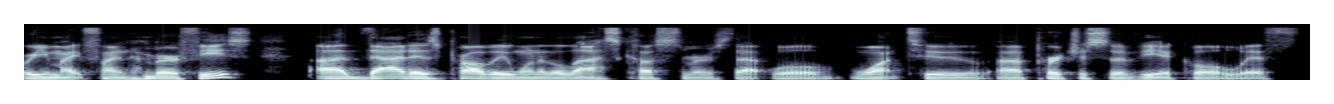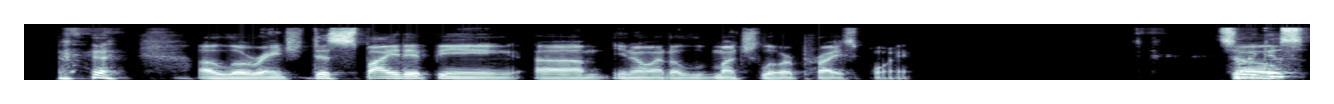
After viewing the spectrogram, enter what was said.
where you might find a Murphy's, uh, that is probably one of the last customers that will want to uh, purchase a vehicle with a low range, despite it being, um, you know, at a much lower price point. So, so I guess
